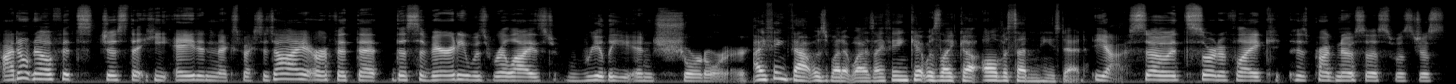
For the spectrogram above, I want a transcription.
I don't know if it's just that he A didn't expect to die or if it that the severity was realized really in short order. I think that was what it was. I think it was like a, all of a sudden he's dead. Yeah, so it's sort of like his prognosis was just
